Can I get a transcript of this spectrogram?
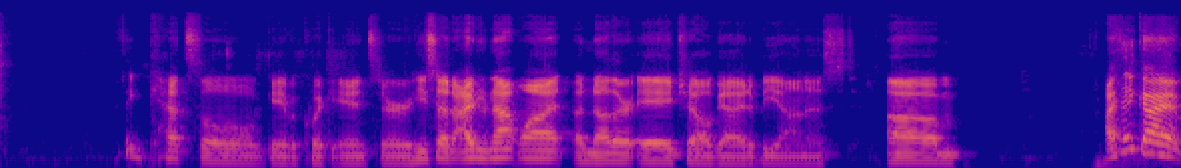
I think Ketzel gave a quick answer. He said, I do not want another AHL guy, to be honest. Um, I think I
